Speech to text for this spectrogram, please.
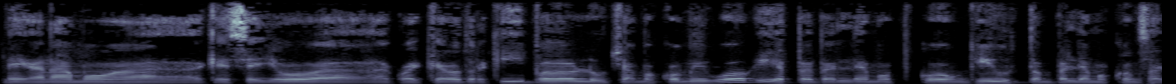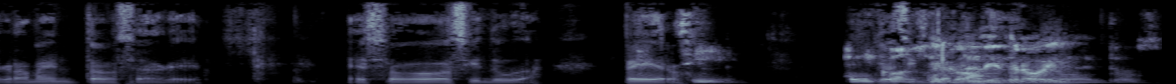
le ganamos a, qué sé yo, a, a cualquier otro equipo, luchamos con Milwaukee y después perdemos con Houston, perdemos con Sacramento, o sea que eso sin duda. Pero Sí, es Y con Detroit. momentos.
